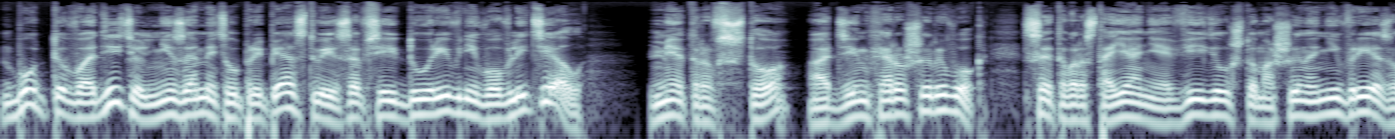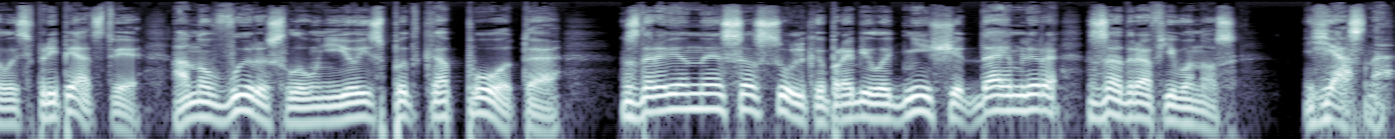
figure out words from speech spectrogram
будто водитель не заметил препятствия и со всей дури в него влетел. Метров сто — один хороший рывок. С этого расстояния видел, что машина не врезалась в препятствие. Оно выросло у нее из-под капота. Здоровенная сосулька пробила днище Даймлера, задрав его нос. Ясно.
